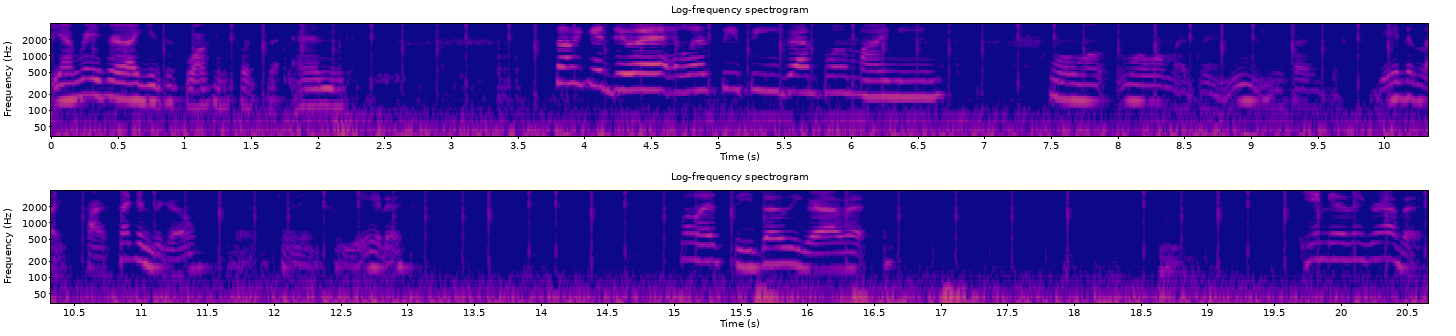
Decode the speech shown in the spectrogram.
Yeah, I'm pretty sure like he's just walking towards the end. So we can do it and let's see if he grabs one of my memes. Well, one, one of my brand new memes I just created like five seconds ago. Well, she didn't create it. Well, let's see. Does he grab it? and then grab it.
